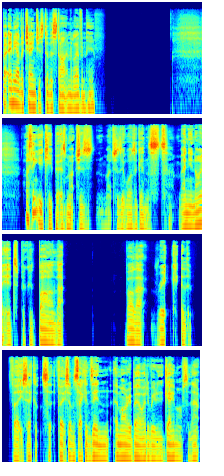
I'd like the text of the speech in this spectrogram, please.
But any other changes to the starting eleven here? I think you keep it as much as much as it was against Man United because bar that bar that Rick at the 30 seconds 37 seconds in Amari Bell had a really good game after that.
